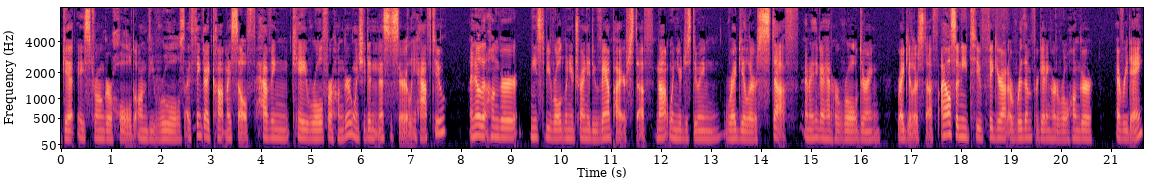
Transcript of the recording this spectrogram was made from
get a stronger hold on the rules. I think I caught myself having Kay roll for hunger when she didn't necessarily have to. I know that hunger needs to be rolled when you're trying to do vampire stuff, not when you're just doing regular stuff. And I think I had her roll during regular stuff. I also need to figure out a rhythm for getting her to roll hunger every day.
